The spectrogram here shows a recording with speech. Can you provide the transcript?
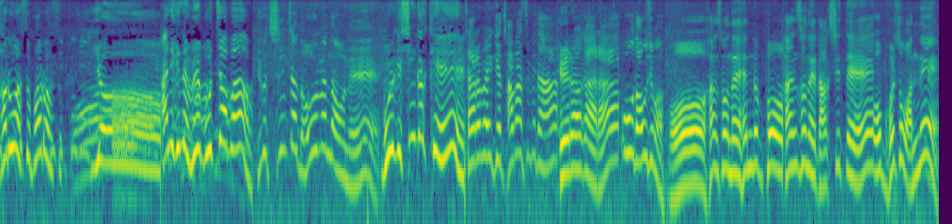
바로 왔어, 바로 왔어. 이야. 아니 근데 왜 못 잡아? 이거 진짜 넣으면 나오네. 뭐 이렇게 심각해? 자, 여러분 이렇게 잡았습니다. 들어가라. 오, 나오지 마. 오, 한 손에 핸드폰, 한 손에 낚싯대. 오, 벌써 왔네.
